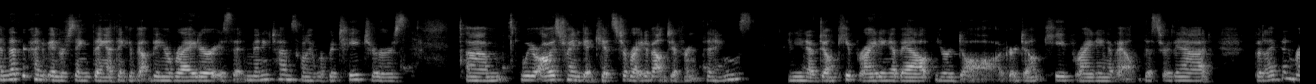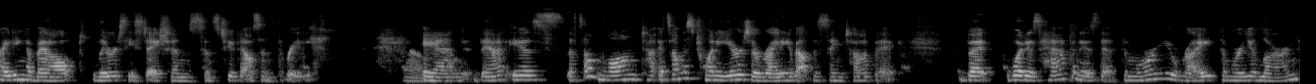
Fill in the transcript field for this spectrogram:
another kind of interesting thing I think about being a writer is that many times when I work with teachers, um, we were always trying to get kids to write about different things. And you know don't keep writing about your dog or don't keep writing about this or that. But i've been writing about literacy stations since 2003 wow. and that is that's a long time it's almost 20 years of writing about the same topic. But what has happened is that the more you write the more you learn.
